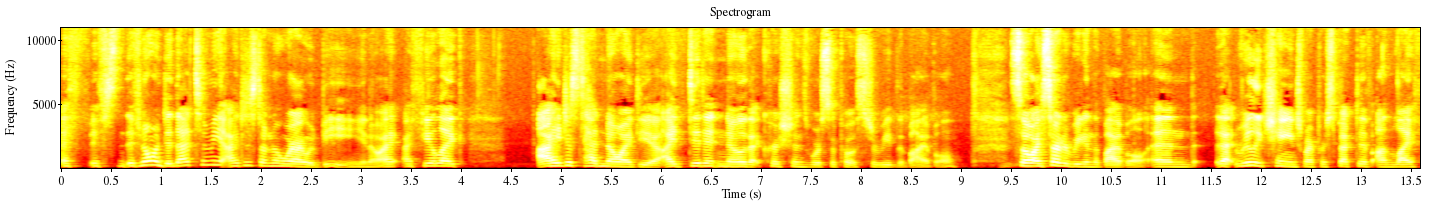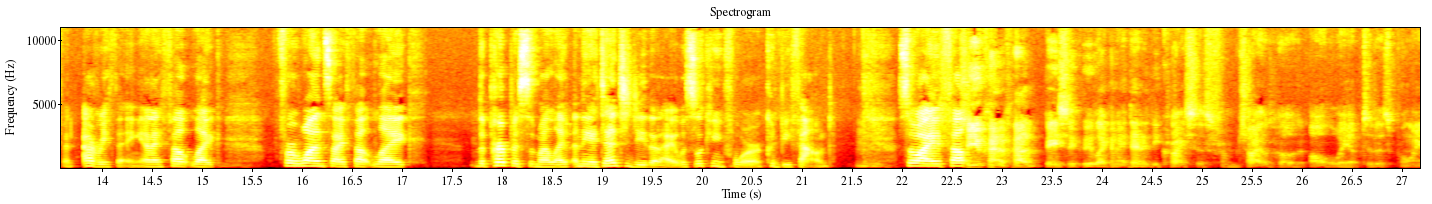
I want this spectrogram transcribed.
if, if if no one did that to me, I just don't know where I would be. You know, I, I feel like I just had no idea. I didn't know that Christians were supposed to read the Bible. Mm. So I started reading the Bible, and that really changed my perspective on life and everything. And I felt like, mm. for once, I felt like the purpose of my life and the identity that I was looking for mm-hmm. could be found. Mm-hmm. So I felt So you kind of had basically like an identity crisis from childhood all the way up to this point.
